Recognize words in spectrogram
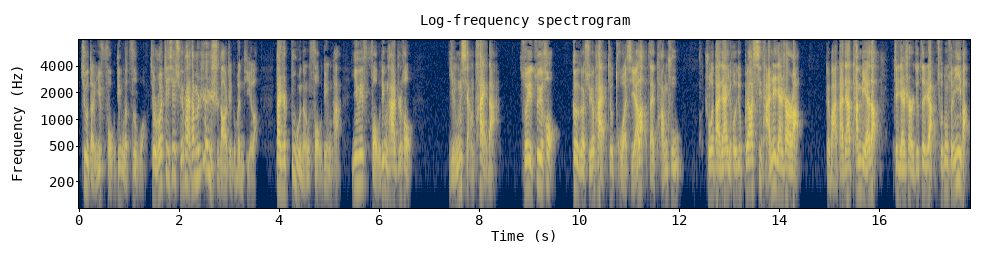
就等于否定了自我。就是说，这些学派他们认识到这个问题了，但是不能否定它，因为否定它之后，影响太大。所以最后各个学派就妥协了，在唐初说大家以后就不要细谈这件事儿了，对吧？大家谈别的，这件事儿就这样，求同存异吧。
